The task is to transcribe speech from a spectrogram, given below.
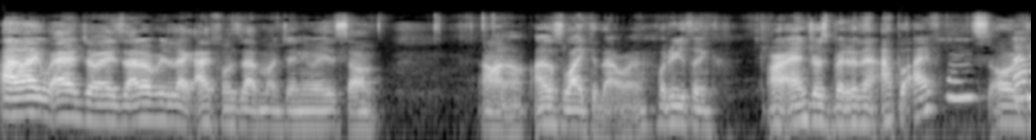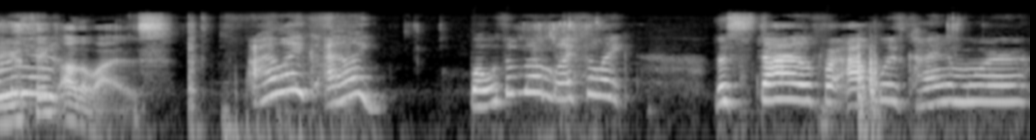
I like androids. I don't really like iPhones that much anyway. So I don't know. I just like it that way. What do you think? Are androids better than Apple iPhones, or I do you think otherwise? I like I like both of them, but I feel like the style for Apple is kind of more.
